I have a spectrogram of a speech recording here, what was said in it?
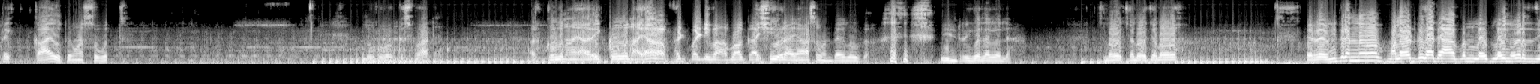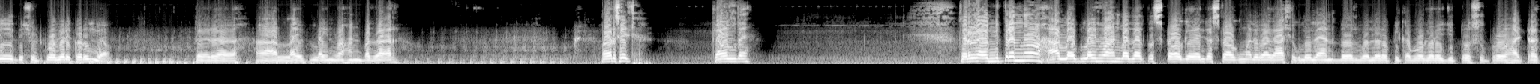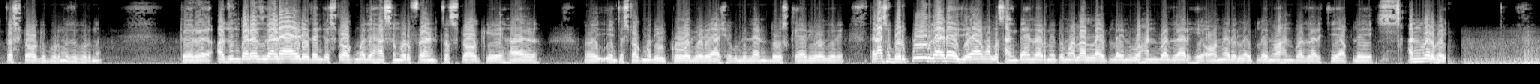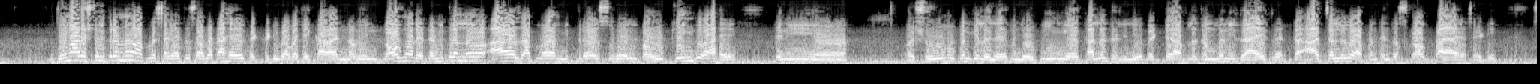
अरे काय होतं माझ्यासोबत? लोक अरे कोण आया अरे कोण आया फटफटी बाबा का शेर आया असं म्हणताय लोक. एंट्री गेला गेला चलो चलो चलो. तर मित्रांनो मला वाटतं का त्या आपण लाईन वर जे शूट वगैरे करून घ्या तर हा लाईफ लाईन वाहन बाजार. और सेट काय बोलताय तर मित्रांनो हा लाईन वाहन बाजारचा स्टॉक आहे यांच्या स्टॉकमध्ये बघा Ashok land Dost Bolero pickup वगैरे जितो सुप्रो हा ट्रकचा स्टॉक आहे पूर्णच पूर्ण तर अजून बऱ्याच गाड्या ऍड आहे त्यांच्या स्टॉकमध्ये हा समोर फ्रंटचा स्टॉक आहे हा यांच्या स्टॉकमध्ये इको वगैरे अशोक लिलँड दोस कॅरी वगैरे. तर अशा भरपूर गाड्या आहे ज्या आम्हाला सांगता येणार नाही. तुम्हाला लाईफलाईन वाहन बाजार हे ऑनर आहे लाईफलाईन वाहन बाजारचे आपले अनवर भाई. जय महाराष्ट्र मित्रांनो आपलं सगळ्याचं स्वागत आहे. फटफटी बाबाच्या एका नवीन ब्लॉगमध्ये तर मित्रांनो आज आपला मित्र सुहेल भाऊ किंग जो आहे. त्यांनी शोरूम ओपन केलेलं आहे. म्हणजे ओपनिंग कालच झालेली आहे. बट आपलं जमलं नाही जायचं. तर आज चाललेलो आहे आपण. त्यांचा स्टॉक पाहण्यासाठी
